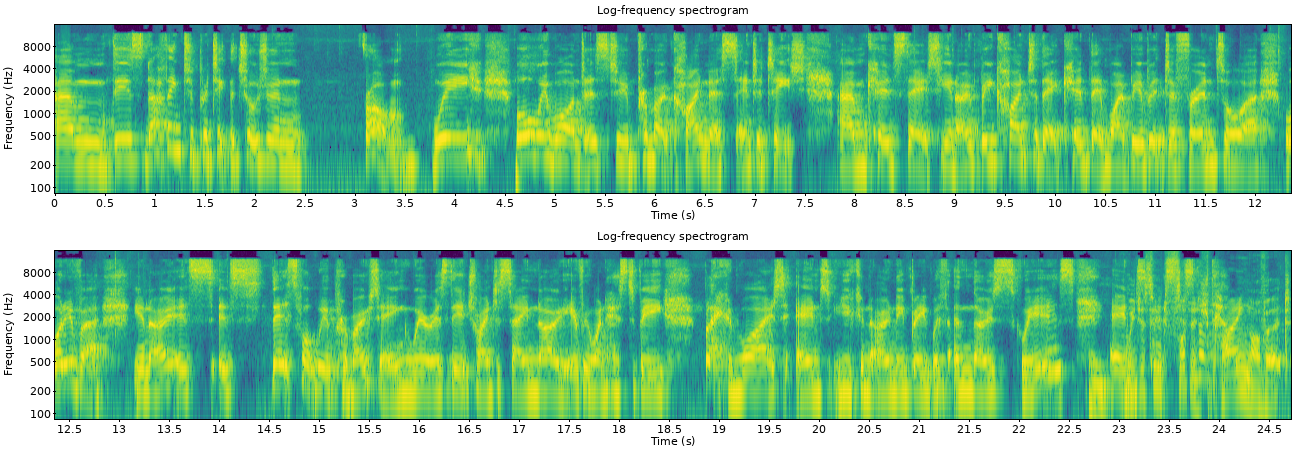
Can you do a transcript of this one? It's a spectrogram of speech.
Um, there's nothing to protect the children from. We all we want is to promote kindness and to teach um, kids that you know be kind to that kid that might be a bit different or whatever. You know, it's it's that's what we're promoting. Whereas they're trying to say no, everyone has to be black and white, and you can only be within those squares. Mm. And we just had footage just playing of it.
